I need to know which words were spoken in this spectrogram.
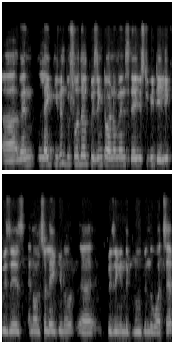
uh, when like even before the quizzing tournaments there used to be daily quizzes and also like you know uh, quizzing in the group in the whatsapp.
